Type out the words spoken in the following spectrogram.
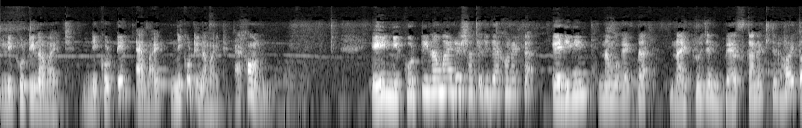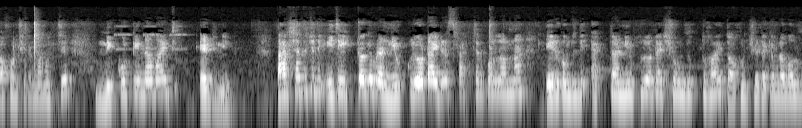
নিকোটিনামাইড। Nicotine amide nicotinamide. এখন এই নিকোটিনামাইডের সাথে যদি এখন একটা এডিনিন নামক একটা নাইট্রোজেন বেস কানেক্টেড হয়, তখন সেটার নাম হচ্ছে নিকোটিনামাইড এডিনিন তার সাথে যদি এই যে একটু আগে আমরা নিউক্লিওটাইডের স্ট্রাকচার করলাম না, এরকম যদি একটা নিউক্লিওটাইড সংযুক্ত হয়, তখন সেটাকে আমরা বলব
